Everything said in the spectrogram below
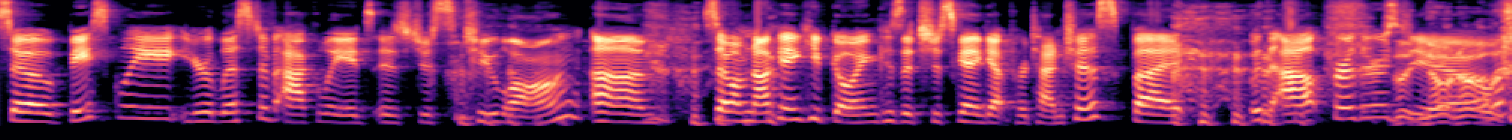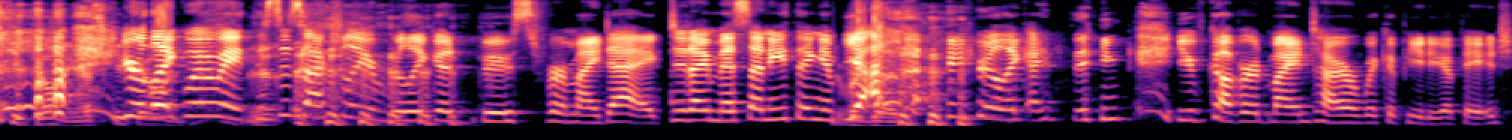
So basically, your list of accolades is just too long. Um, so I'm not going to keep going because it's just going to get pretentious. But without further ado, like, no, no, let's keep going. Let's keep you're going. like, wait, wait, this is actually a really good boost for my day. Did I miss anything? We're yeah, you're like, I think you've covered my entire Wikipedia page.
